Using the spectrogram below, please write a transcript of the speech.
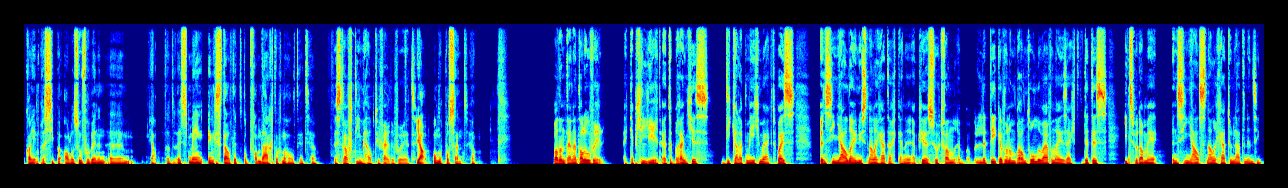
kan je in principe alles overwinnen. Um, ja, dat is mijn ingesteldheid tot op vandaag toch nog altijd. Ja. Een strafteam helpt u verder vooruit? Ja, 100 procent. Ja. We hadden het daarnet al over, ik heb geleerd uit de brandjes die ik al heb meegemaakt. Wat is een signaal dat je nu sneller gaat herkennen? Heb je een soort van litteken van een brandwonde waarvan je zegt, dit is iets wat mij een signaal sneller gaat doen laten inzien?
